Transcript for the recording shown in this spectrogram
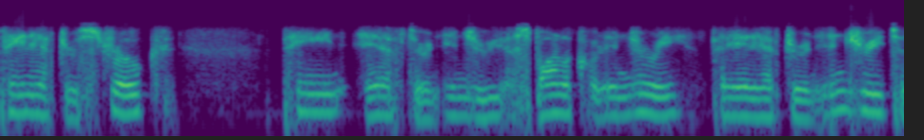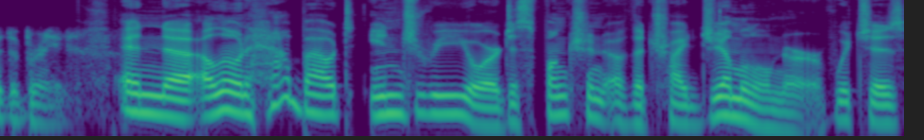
Pain after a stroke, pain after an injury, a spinal cord injury, pain after an injury to the brain. And uh, Alon, how about injury or dysfunction of the trigeminal nerve, which is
